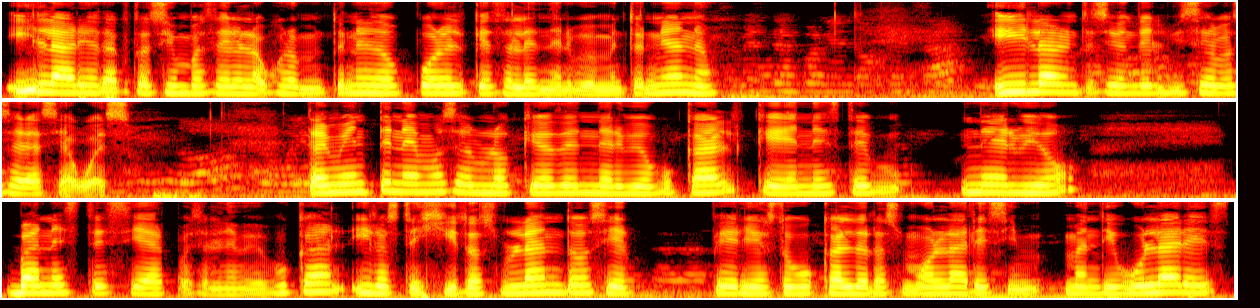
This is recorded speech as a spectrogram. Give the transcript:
Y el área de actuación va a ser el agujero mentoniano por el que sale el nervio mentoniano. Y la orientación del bíceps va a ser hacia hueso. También tenemos el bloqueo del nervio bucal, que en este nervio va a anestesiar pues, el nervio bucal y los tejidos blandos y el periodo bucal de los molares y mandibulares.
